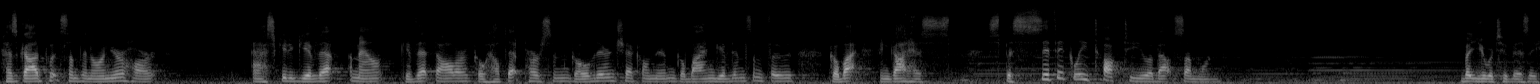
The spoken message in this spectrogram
has God put something on your heart ask you to give that amount, give that dollar, go help that person, go over there and check on them, go by and give them some food, go by. And God has specifically talked to you about someone, but you were too busy.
